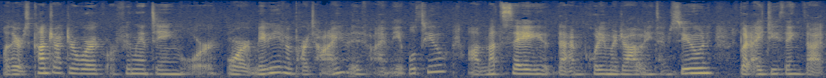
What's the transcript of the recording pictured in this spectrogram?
whether it's contractor work or freelancing or or maybe even part-time if I'm able to. Um, not to say that I'm quitting my job anytime soon, but I do think that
